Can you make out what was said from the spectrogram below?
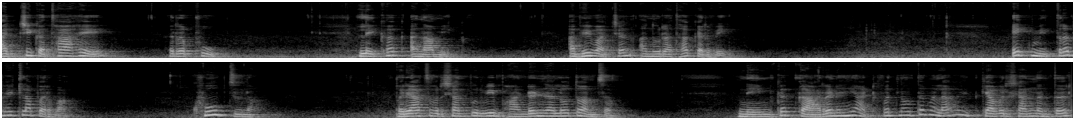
आजची कथा आहे रफू लेखक अनामिक अभिवाचन अनुराधा कर्वे. एक मित्र भेटला परवा. खूप जुना. बऱ्याच वर्षांपूर्वी भांडण झालं होतं आमचं. नेमकं कारणही आठवत नव्हतं मला इतक्या वर्षांनंतर.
